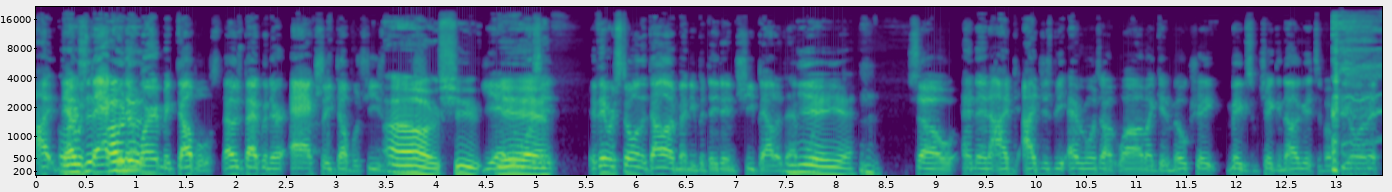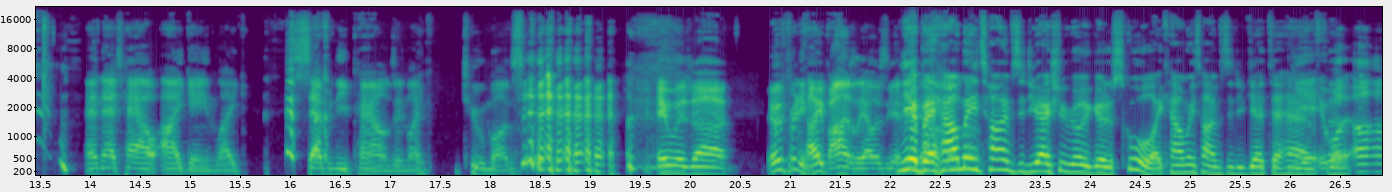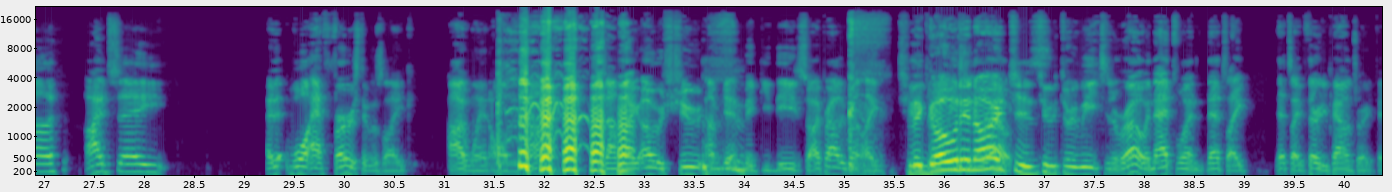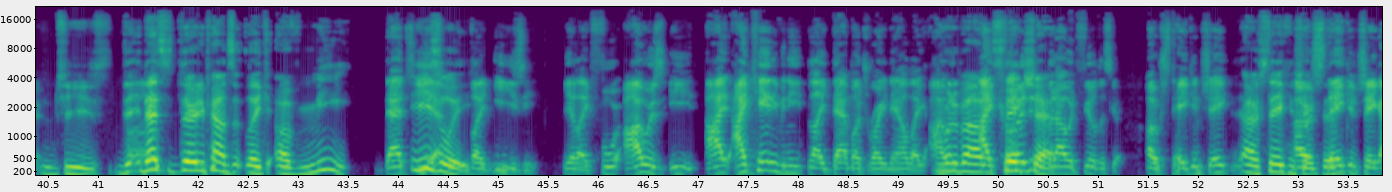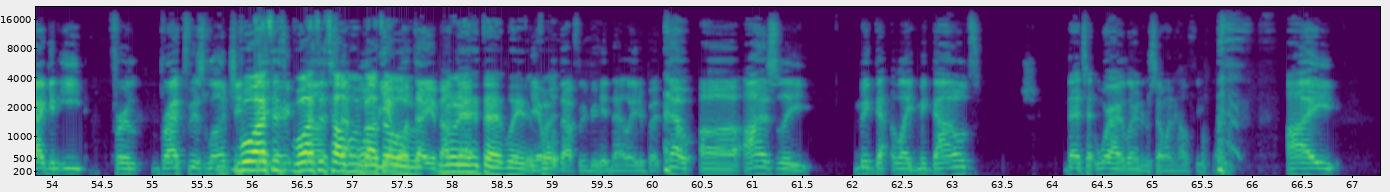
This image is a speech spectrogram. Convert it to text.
I, that was it- back oh, when they no. weren't McDoubles. That was back when they're actually double cheeseburgers. Oh shoot. yeah, Yeah. it wasn't. If they were still on the dollar menu, but they didn't cheap out at that Yeah. point. Yeah. So, and then I'd, I'd just be every once in a while, I might get a milkshake, maybe some chicken nuggets if I'm feeling it. And that's how I gained like 70 pounds in like two months. it was, uh, it was pretty hype, honestly. I was getting Yeah, but how many time. times did you actually really go to school? Like, how many times did you get to have? Yeah, it the- was. Uh, I'd say. Well, at first it was like I went all the time. I'm like, oh shoot, I'm getting Mickey D's. So I probably went like two, The three weeks Golden in a row. Arches. two, three weeks in a row, and that's when that's like that's like thirty pounds right there. Jeez, Um, that's thirty pounds like of meat. That's yeah, Easily. like easy. Yeah, like four. I was eat. I I can't even eat like that much right now. Like I What would- about I Steak could, Shack? but I would feel this. Oh, steak and shake. Oh, steak and Oh, shake. steak and shake. I can eat for breakfast, lunch, and We'll have to we'll have to tell them We'll- about yeah, that. We'll tell you about we'll that. hit that later. Yeah, but we'll definitely be hitting that later. But no, uh, honestly, McDo- like McDonald's, that's where I learned it was so unhealthy. Like, I,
